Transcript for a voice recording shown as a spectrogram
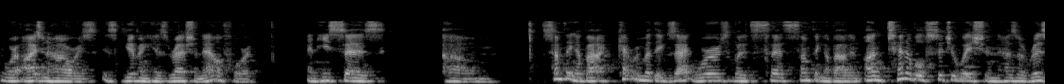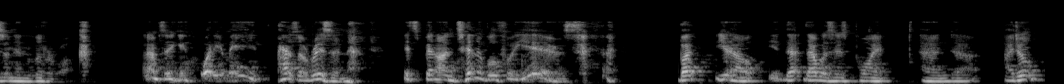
where Eisenhower is, is giving his rationale for it. And he says um, something about, I can't remember the exact words, but it says something about an untenable situation has arisen in Little Rock. And I'm thinking, what do you mean has arisen? It's been untenable for years. but, you know, that, that was his point. And uh, I don't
